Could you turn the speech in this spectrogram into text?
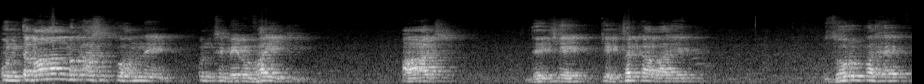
ان تمام مقاصد کو ہم نے ان سے بے وفائی کی۔ آج دیکھیے کہ فرقہ واریت زوروں پر ہے۔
